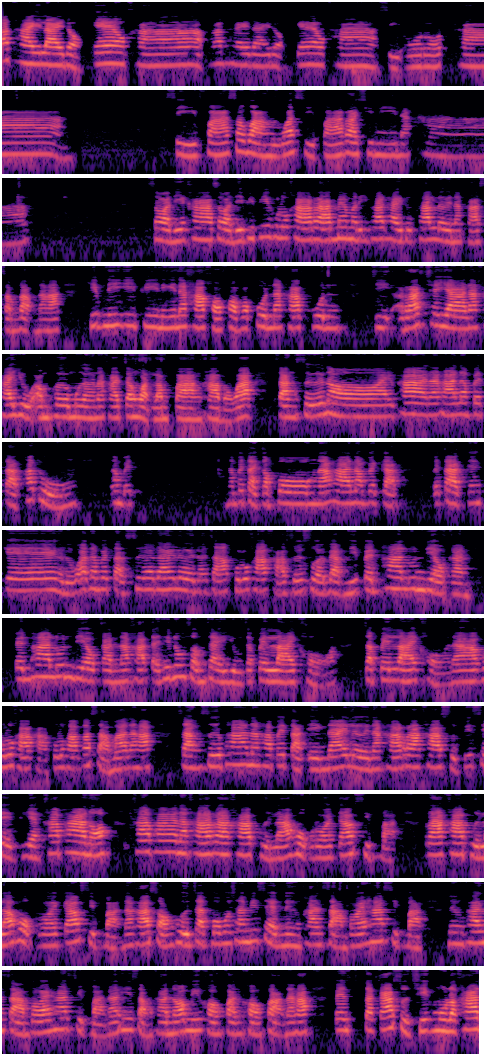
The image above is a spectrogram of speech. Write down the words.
ผ้าไทยลายดอกแก้วค่ะ ผ้าไทยลายดอกแก้วค่ะ สีโอรสค่ะ สีฟ้าสว่างหรือว่าสีฟ้าราชินีนะคะ สวัสดีค่ะ สวัสดีพี่ๆคุณลูกค้าร้านแม่มารีผ้าไทยทุกท่านเลยนะคะสำหรับนะคะคลิปนี้ EP นี้นะคะ ขอขอบพระคุณนะคะ คุณจิรัชยานะคะ อยู่อำเภอเมืองนะคะ จังหวัดลำปางค่ะ บอกว่าสั่งซื้อหน่อยผ้านะคะนำไปตัดผ้าถุงนำไปนำไปตัดกระโปรงนะคะนำไปกัด ไปตัดกางเกง หรือว่านำไปตัดเสื้อได้เลยนะจ๊ะคุณลูกค้าขาสวยๆแบบนี้เป็นผ้ารุ่นเดียวกัน เป็นผ้ารุ่นเดียวกันนะคะ แต่ที่นุ่มสนใจอยู่จะเป็นลายขอจะเป็นลายขอนะคะคุณลูกค้าค่ะคุณลูกค้าก็สามารถนะคะ สั่งซื้อผ้านะคะ ไปตัดเองได้เลยนะคะ ราคาสุดพิเศษเพียงค่าผ้าเนาะค่าผ้านะคะ ราคาผืนละ 690 บาท ราคาผืนละ 690 บาทนะคะ2ผืนจัดโปรโมชั่นพิเศษ 1,350 บาท 1,350 บาทนะที่สำคัญเนาะมีของขวัญของฝากนะคะ เป็นตะกร้าสุดชิคมูลค่า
